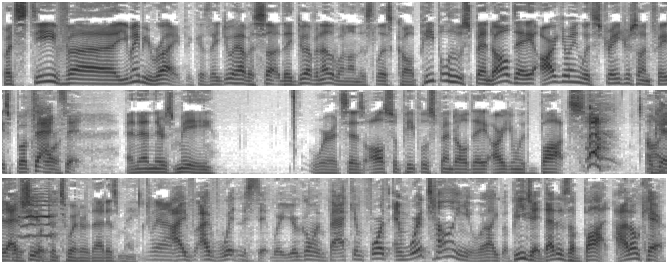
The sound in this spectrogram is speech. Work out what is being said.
But Steve, uh, you may be right because they do have a su- they do have another one on this list called "People Who Spend All Day Arguing with Strangers on Facebook." That's or- it. And then there's me, where it says also people who spend all day arguing with bots. Okay, that's Facebook you. and Twitter. That is me. Yeah. I've I've witnessed it where you're going back and forth, and we're telling you, like, BJ, that is a bot. I don't care.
